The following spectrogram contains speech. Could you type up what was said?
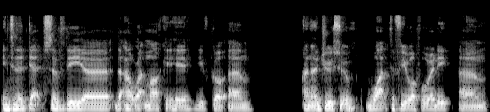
into the depths of the uh, the outright market here. You've got um, I know Drew sort of wiped a few off already. Um,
